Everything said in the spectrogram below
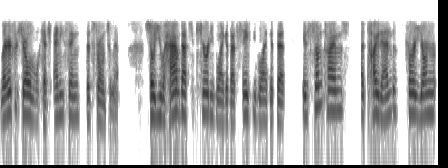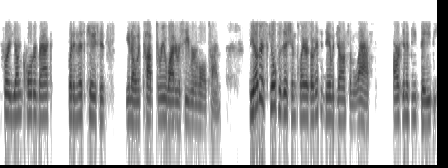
Larry Fitzgerald will catch anything that's thrown to him. So you have that security blanket, that safety blanket that is sometimes a tight end for a young for a young quarterback, but in this case it's you know a top three wide receiver of all time. The other skill position players, I'll get to David Johnson last, are going to be babies.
